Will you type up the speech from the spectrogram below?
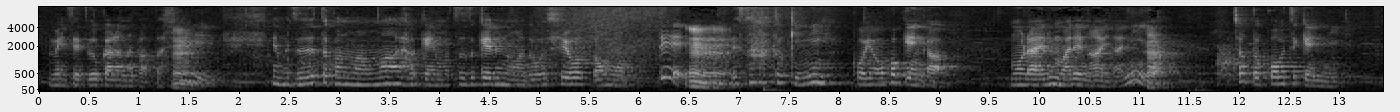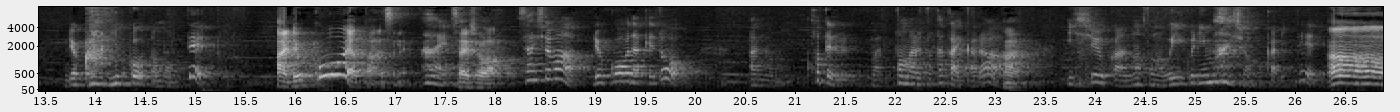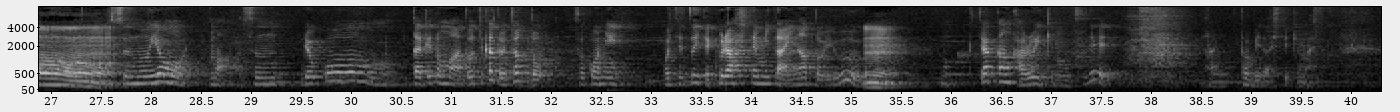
面接受からなかったし、うんでもずっとこのまんま派遣を続けるのはどうしようと思って、うんうん。でその時に雇用保険がもらえるまでの間に、はい。ちょっと高知県に旅行に行こうと思って、あ旅行やったんですね。はい、最初は。最初は旅行だけどあのホテルは泊まると高いから、は1週間のそのウィークリーマンションを借りて住むようまあ住ん旅行だけどまあどっちかというとちょっとそこに落ち着いて暮らしてみたいなという、うん。若干軽い気持ちで、はい、飛び出してきまし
